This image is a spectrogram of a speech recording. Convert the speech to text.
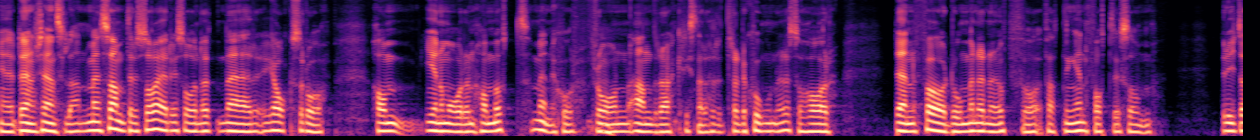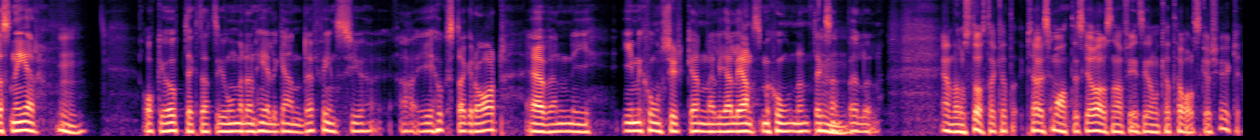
eh, den känslan. Men samtidigt så är det så att när jag också då har, genom åren har mött människor från mm. andra kristna traditioner så har den fördomen, den uppfattningen fått liksom brytas ner. Mm. Och jag har upptäckt att jo, men den helige ande finns ju i högsta grad även i, i missionskyrkan eller i alliansmissionen till mm. exempel. En av de största karismatiska rörelserna finns inom katolska kyrkan.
